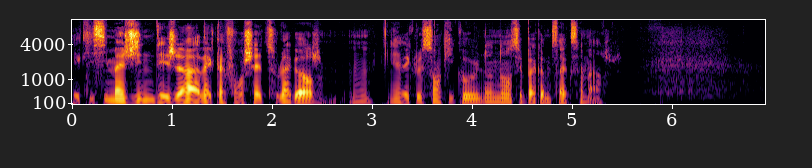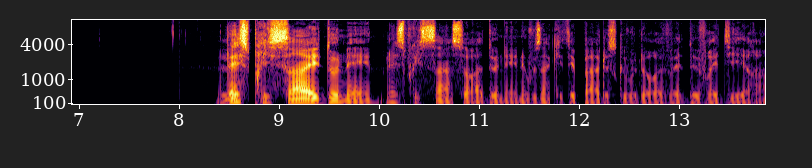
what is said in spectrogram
et qui s'imaginent déjà avec la fourchette sous la gorge hein, et avec le sang qui coule. Non, non, c'est pas comme ça que ça marche. L'Esprit Saint est donné, l'Esprit Saint sera donné. Ne vous inquiétez pas de ce que vous devrez, dire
